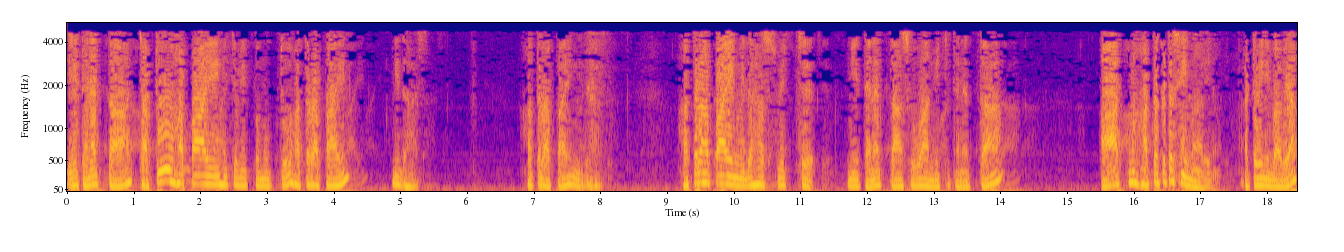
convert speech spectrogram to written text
ඒ තනත්තා චතු හපායේ හිච විප්පමුත්තෝ හතර අපායෙන් නිදහස්. හතර අපායෙන් නිදහස්. හතර අපායෙන් නිදහස් වෙච්ච මේ තනත්තා සෝවාන් වෙච්ච තනත්තා ආත්ම හතකට සීමා වෙනවා. අටවෙනි භවයක්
